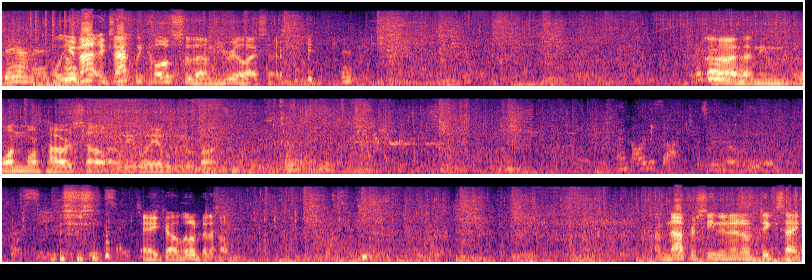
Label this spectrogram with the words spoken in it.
damage. Well, you're not exactly close to them. You realize that. Uh, that means one more power cell, and we will be able to move on. An artifact has been located. Proceed to the dig site. There you go, a little bit of help. I'm not proceeding to no dig site.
